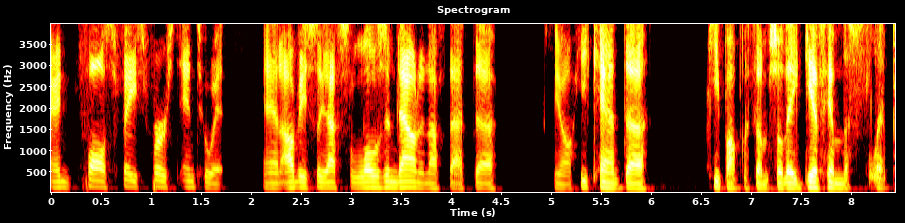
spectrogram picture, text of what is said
and falls face first into it. And obviously that slows him down enough that, uh, you know, he can't uh, keep up with them. So they give him the slip.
